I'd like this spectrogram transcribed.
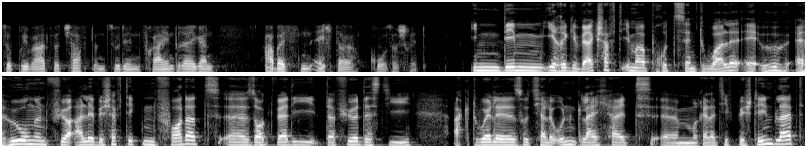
zur Privatwirtschaft und zu den freien Trägern. Aber es ist ein echter großer Schritt. Indem Ihre Gewerkschaft immer prozentuale Erhö Erhöhungen für alle Beschäftigten fordert, äh, sorgt Verdi dafür, dass die aktuelle soziale Ungleichheit ähm, relativ bestehen bleibt.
